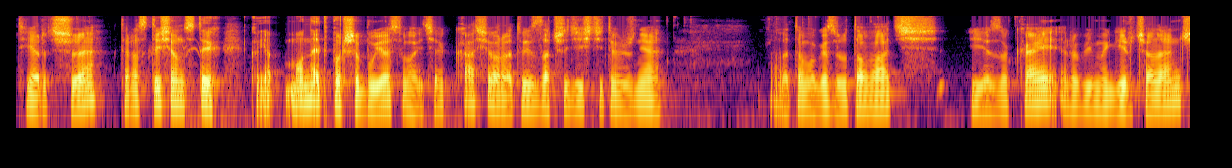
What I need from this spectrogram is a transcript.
Tier 3. Teraz 1000 tych. Tylko ja monet potrzebuję, słuchajcie. Kasiora, tu jest za 30, to już nie. Ale to mogę zlutować. I jest ok. Robimy Gear Challenge.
